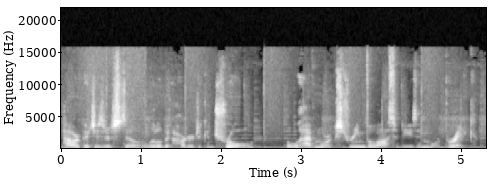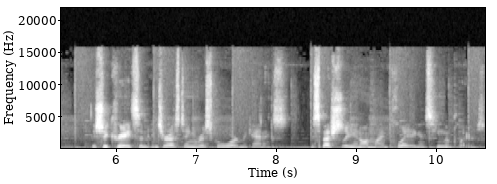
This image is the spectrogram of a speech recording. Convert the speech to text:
Power pitches are still a little bit harder to control, but will have more extreme velocities and more break. This should create some interesting risk reward mechanics, especially in online play against human players.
